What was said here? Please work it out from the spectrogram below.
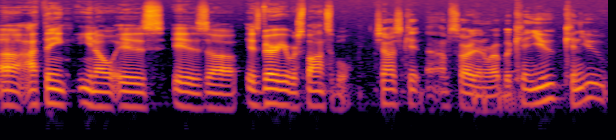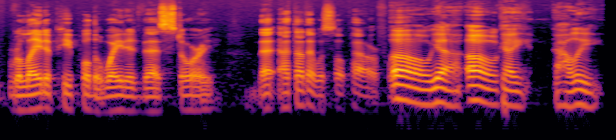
uh, I think you know is is uh, is very irresponsible. Josh, can, I'm sorry to interrupt, but can you can you relay to people the weighted vest story? That, I thought that was so powerful. Oh yeah. Oh okay. Golly.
